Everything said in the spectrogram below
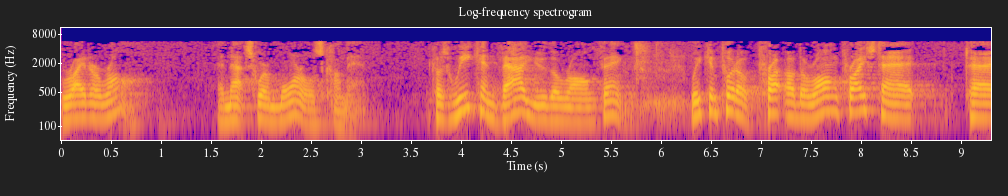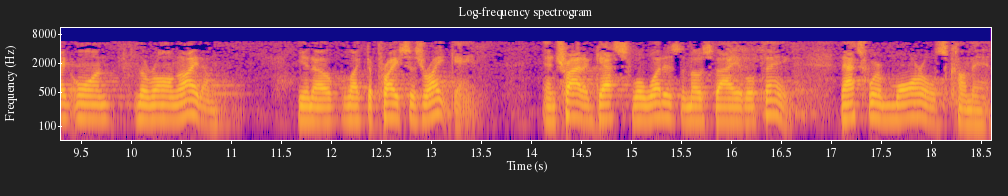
right or wrong. And that's where morals come in. Because we can value the wrong things. We can put a, uh, the wrong price tag, tag on the wrong item, you know, like the price is right game, and try to guess, well, what is the most valuable thing? That's where morals come in.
